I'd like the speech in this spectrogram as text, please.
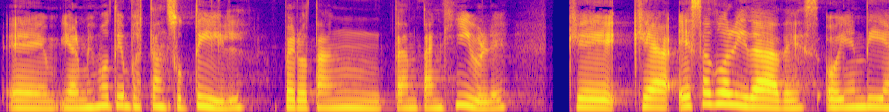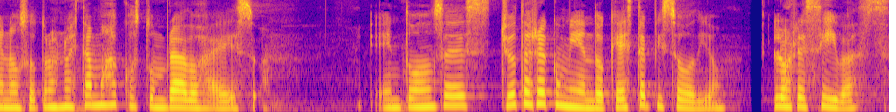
eh, y al mismo tiempo es tan sutil, pero tan, tan tangible, que, a esas dualidades hoy en día nosotros no estamos acostumbrados a eso. Entonces, yo te recomiendo que este episodio lo recibas.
